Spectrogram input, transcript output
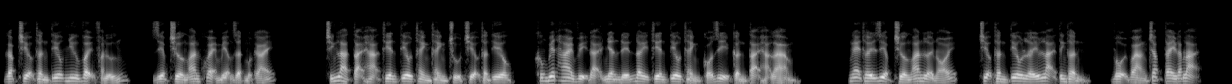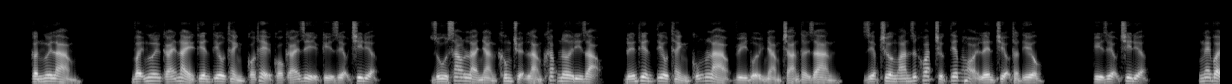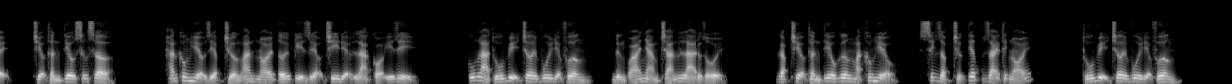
Gặp triệu thần tiêu như vậy phản ứng, diệp trường an khỏe miệng giật một cái. Chính là tại hạ thiên tiêu thành thành chủ triệu thần tiêu, không biết hai vị đại nhân đến đây thiên tiêu thành có gì cần tại hạ làm. Nghe thấy diệp trường an lời nói, triệu thần tiêu lấy lại tinh thần, vội vàng chắp tay đáp lại. Cần ngươi làm. Vậy ngươi cái này thiên tiêu thành có thể có cái gì kỳ diệu chi điện dù sao là nhàn không chuyện làm khắp nơi đi dạo, đến thiên tiêu thành cũng là vì đổi nhàm chán thời gian, diệp trường an dứt khoát trực tiếp hỏi lên triệu thần tiêu kỳ diệu chi địa. Ngay vậy, triệu thần tiêu xứng sở hắn không hiểu diệp trường an nói tới kỳ diệu chi địa là có ý gì. Cũng là thú vị chơi vui địa phương, đừng quá nhàm chán là được rồi. Gặp triệu thần tiêu gương mặt không hiểu, xích dập trực tiếp giải thích nói, thú vị chơi vui địa phương.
